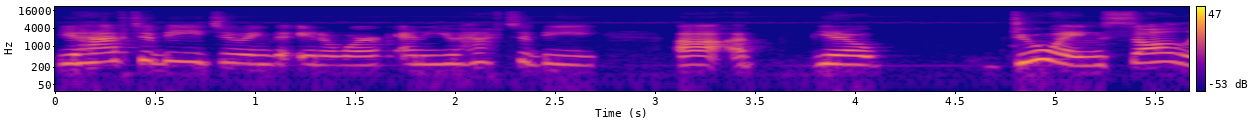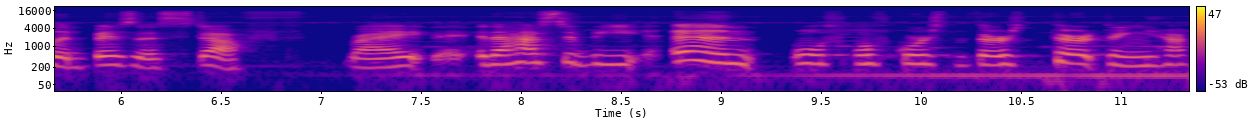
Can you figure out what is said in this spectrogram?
You have to be doing the inner work and you have to be, uh, you know, doing solid business stuff right that has to be and of, of course the third third thing you have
